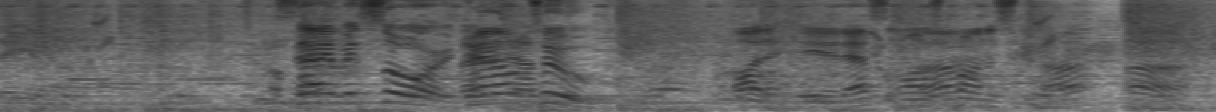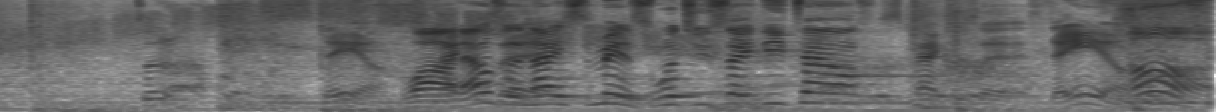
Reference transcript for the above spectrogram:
Damn. Savage sword, down two. Oh, yeah, that's the longest punishment. Uh, uh. Damn. Wow, that was a ass. nice miss. Wouldn't you say D Towns? Smack his ass. Damn. Uh,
